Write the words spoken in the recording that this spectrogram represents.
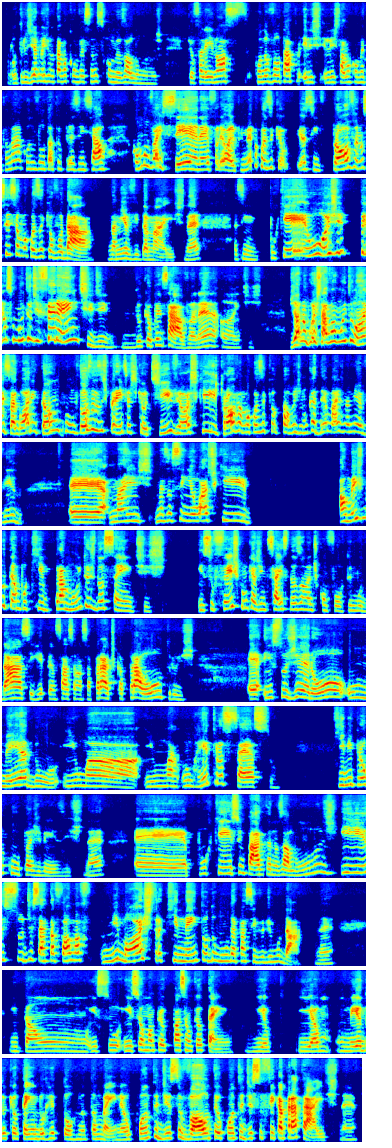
Outro dia mesmo eu estava conversando isso com meus alunos, que eu falei, nossa, quando eu voltar, eles, eles estavam comentando, ah, quando voltar para o presencial, como vai ser, né? Eu falei, olha, primeira coisa que eu, assim, prova, eu não sei se é uma coisa que eu vou dar na minha vida mais, né? Assim, porque eu hoje penso muito diferente de, do que eu pensava, né, antes. Já não gostava muito antes, agora então, com todas as experiências que eu tive, eu acho que prova é uma coisa que eu talvez nunca dê mais na minha vida. É, mas, mas assim, eu acho que ao mesmo tempo que, para muitos docentes, isso fez com que a gente saísse da zona de conforto e mudasse, repensasse a nossa prática, para outros, é, isso gerou um medo e, uma, e uma, um retrocesso que me preocupa às vezes, né? É, porque isso impacta nos alunos e isso, de certa forma, me mostra que nem todo mundo é passível de mudar, né? Então, isso, isso é uma preocupação que eu tenho. E eu e é um medo que eu tenho do retorno também, né? O quanto disso volta e o quanto disso fica para trás, né?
